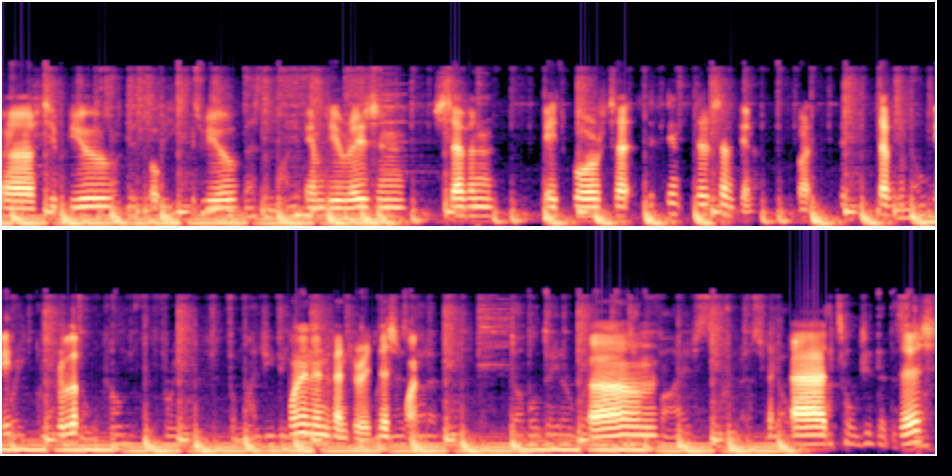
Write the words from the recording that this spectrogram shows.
Uh, CPU. Oh, CPU. AMD Ryzen 7 8 core 16 17. What? 7 8 one in inventory, this one. Um, add this.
